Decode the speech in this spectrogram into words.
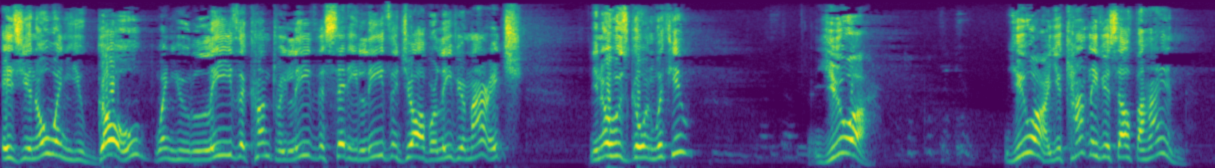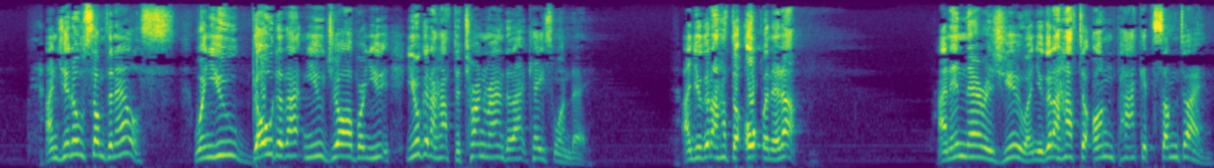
is you know when you go, when you leave the country, leave the city, leave the job, or leave your marriage, you know who's going with you? You are. You are. You can't leave yourself behind. And you know something else? When you go to that new job or you, you're going to have to turn around to that case one day. And you're going to have to open it up. And in there is you and you're going to have to unpack it sometime.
